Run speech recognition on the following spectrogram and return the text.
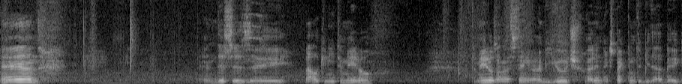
And and this is a balcony tomato. Tomatoes on this thing are gonna be huge. I didn't expect them to be that big.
